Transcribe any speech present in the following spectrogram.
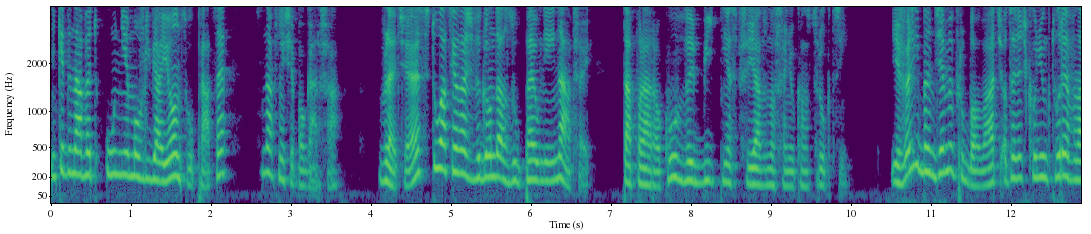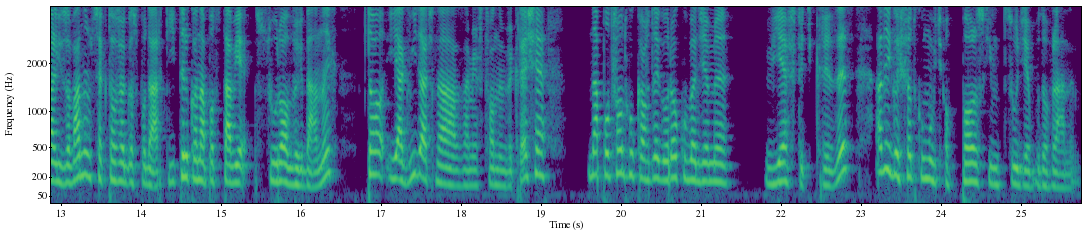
niekiedy nawet uniemożliwiającą pracę, znacznie się pogarsza. W lecie sytuacja zaś wygląda zupełnie inaczej. Ta pora roku wybitnie sprzyja wznoszeniu konstrukcji. Jeżeli będziemy próbować oceniać koniunkturę w analizowanym sektorze gospodarki tylko na podstawie surowych danych, to jak widać na zamieszczonym wykresie, na początku każdego roku będziemy wieszczyć kryzys, a w jego środku mówić o polskim cudzie budowlanym.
